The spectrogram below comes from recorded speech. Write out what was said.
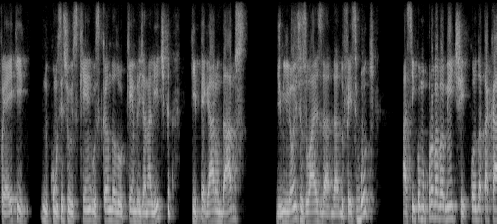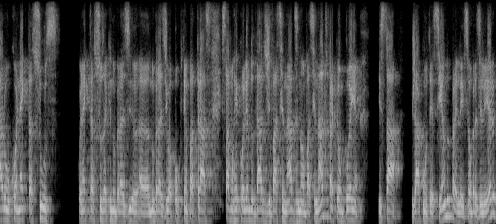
foi aí que consiste o, escândalo Cambridge Analytica, que pegaram dados de milhões de usuários da, da, do Facebook, assim como provavelmente quando atacaram o Conecta SUS, Conecta SUS aqui no Brasil, uh, no Brasil há pouco tempo atrás, estavam recolhendo dados de vacinados e não vacinados para a campanha que está já acontecendo para a eleição brasileira.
